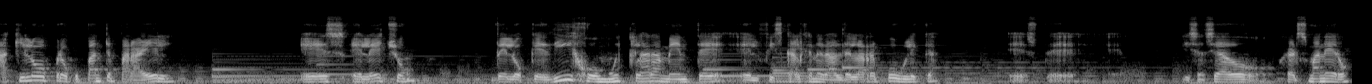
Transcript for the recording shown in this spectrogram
Aquí lo preocupante para él es el hecho de lo que dijo muy claramente el fiscal general de la República, este, licenciado Hertz Manero,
